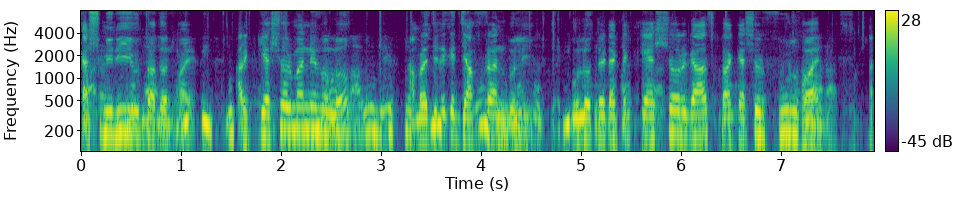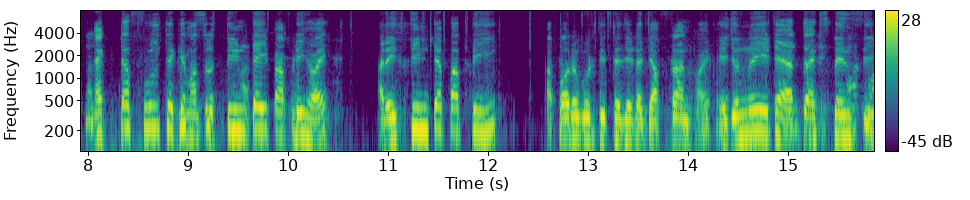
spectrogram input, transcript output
কাশ্মীরি উৎপাদন হয়। আর কেশর মানে হলো আমরা যেটাকে জাফরান বলি। মূলত এটা একটা কেশর গাছ বা কেশর ফুল হয়। একটা ফুল থেকে মাত্র তিনটাই পাপড়ি হয়। আর এই তিনটা পাপড়ি পরবর্তীতে যেটা জাফরান হয় এই জন্যই এটা এত এক্সপেন্সিভ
